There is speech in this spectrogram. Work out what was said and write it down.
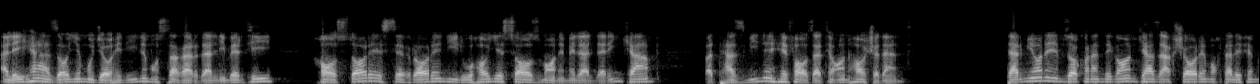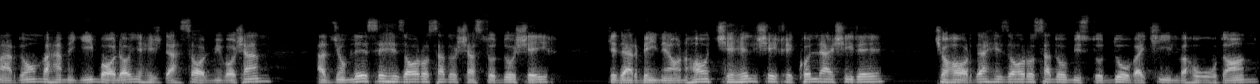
علیه اعضای مجاهدین مستقر در لیبرتی خواستار استقرار نیروهای سازمان ملل در این کمپ و تضمین حفاظت آنها شدند. در میان امضا کنندگان که از اخشار مختلف مردم و همگی بالای 18 سال می باشند از جمله 3162 شیخ که در بین آنها چهل شیخ کل اشیره 14122 وکیل و حقوقدان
